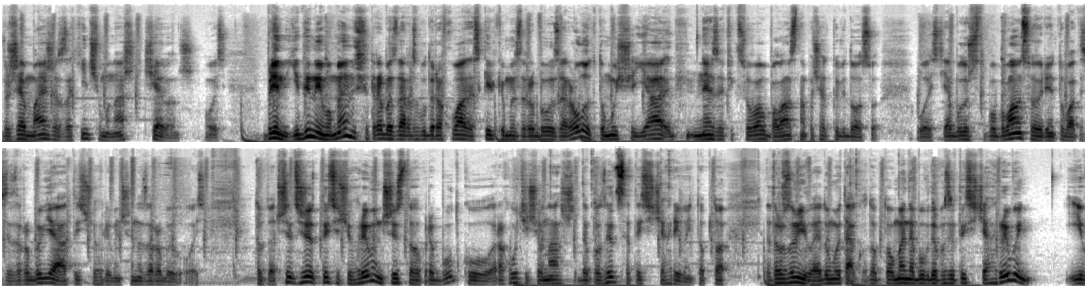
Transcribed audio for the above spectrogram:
вже майже закінчимо наш челендж. Ось. Блін, єдиний момент, що треба зараз буде рахувати, скільки ми заробили за ролик, тому що я не зафіксував баланс на початку відосу. Ось, я буду по балансу орієнтуватися, заробив я, а 1000 гривень ще не заробив. Ось. Тобто, 1000 гривень чистого прибутку, рахуючи, що наш депозит це 1000 гривень. Тобто, зрозуміло, я думаю так. Тобто, у мене був депозит 1000 гривень. І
